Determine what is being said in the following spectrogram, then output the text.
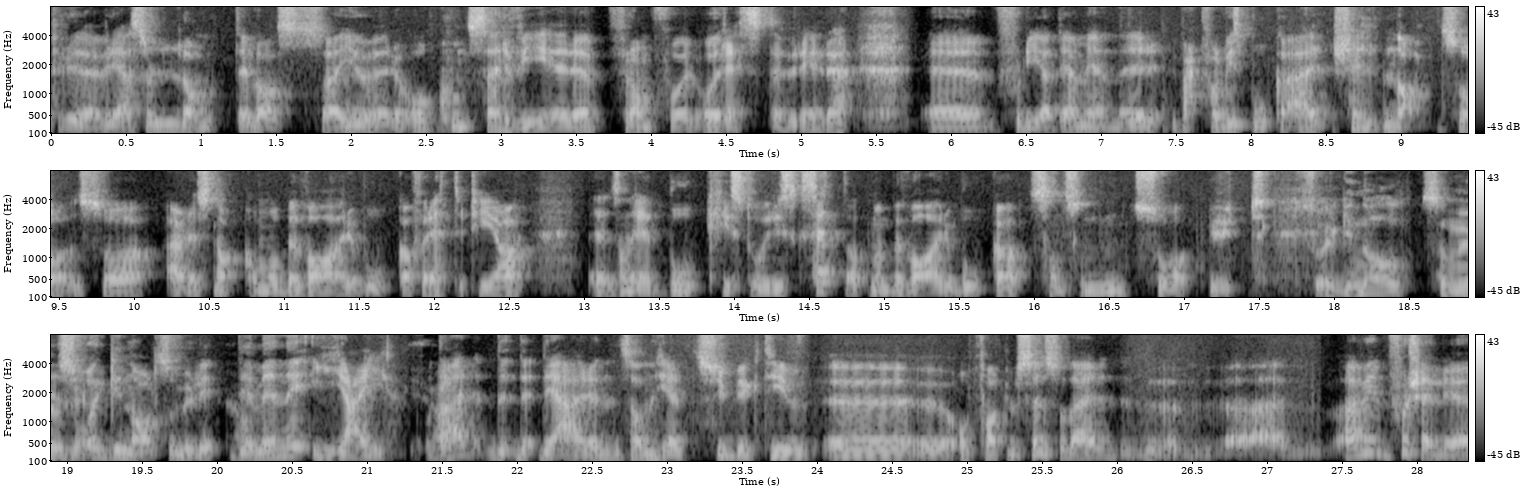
prøver jeg så langt det lar seg gjøre å konservere framfor å restaurere. Fordi at jeg mener, i hvert fall hvis boka er sjelden, da, så, så er det snakk om å bevare boka for ettertida, sånn rent bokhistorisk sett, at man bevarer boka sånn som den så ut. Så original som mulig. Så original som mulig. Det mener jeg. Der, det, det er en sånn helt subjektiv uh, oppfattelse, så der uh, er vi forskjellige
